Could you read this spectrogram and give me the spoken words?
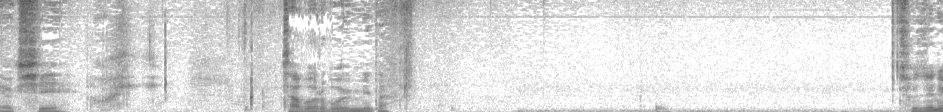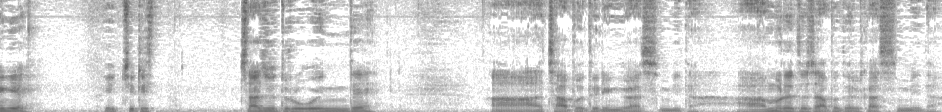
역시 잡으러 보입니다. 초저녁에 입질이 자주 들어오고 있는데 아 잡아드린 것 같습니다. 아무래도 잡아들 것 같습니다.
